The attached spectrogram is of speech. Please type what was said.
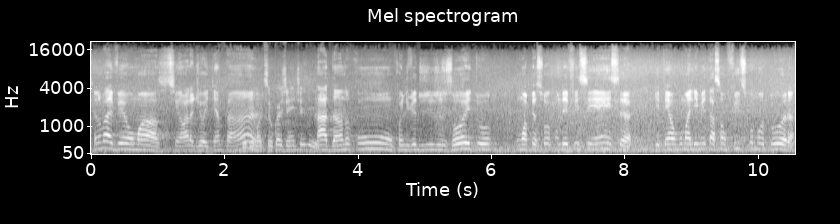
Você não vai ver uma senhora de 80 Foi o que anos aconteceu com a gente ali. nadando com, com indivíduos de 18, uma pessoa com deficiência que tem alguma limitação físico-motora,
